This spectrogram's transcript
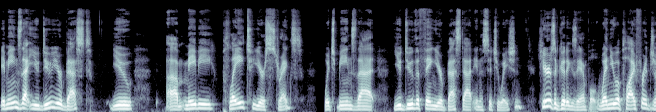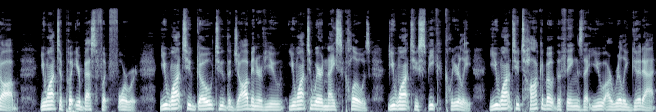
It means that you do your best. You um, maybe play to your strengths which means that you do the thing you're best at in a situation. Here's a good example. When you apply for a job, you want to put your best foot forward. You want to go to the job interview. You want to wear nice clothes. You want to speak clearly. You want to talk about the things that you are really good at.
